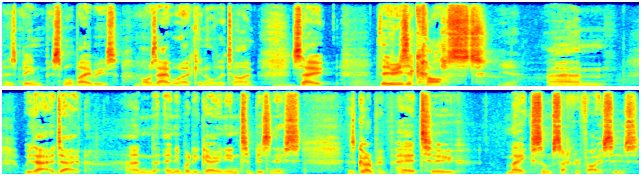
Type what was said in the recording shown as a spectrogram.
as being small babies. Mm. I was out working all the time. Mm. So there is a cost. Yeah. Um, without a doubt and anybody going into business has got to be prepared to make some sacrifices.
